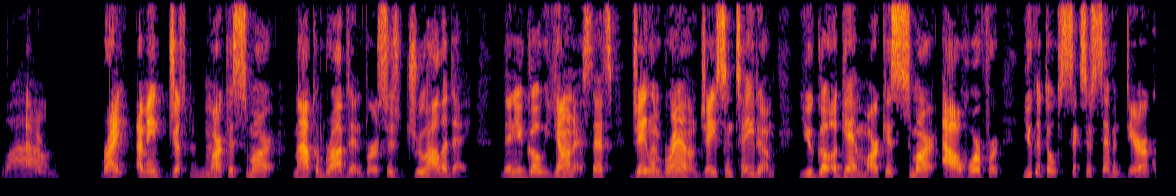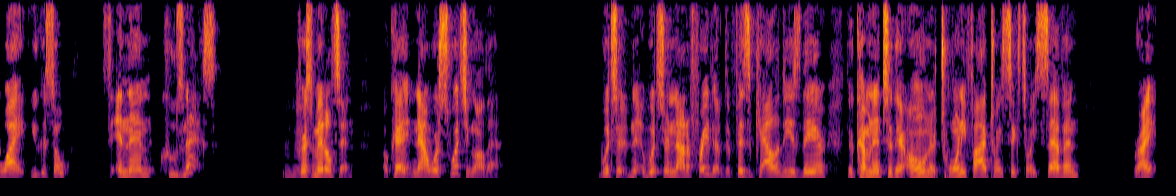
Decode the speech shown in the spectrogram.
Wow. right? I mean, just Mhm. Marcus Smart, Malcolm Brogdon versus Jrue Holiday. Then you go Giannis, that's Jaylen Brown, Jayson Tatum. You go again, Marcus Smart, Al Horford. You could throw six or seven, Derrick White. You could so, and then who's next? Mhm. Khris Middleton. Okay, now we're switching all that, which are, which they're not afraid of. The physicality is there. They're coming into their own, or 25, 26, 27, right?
